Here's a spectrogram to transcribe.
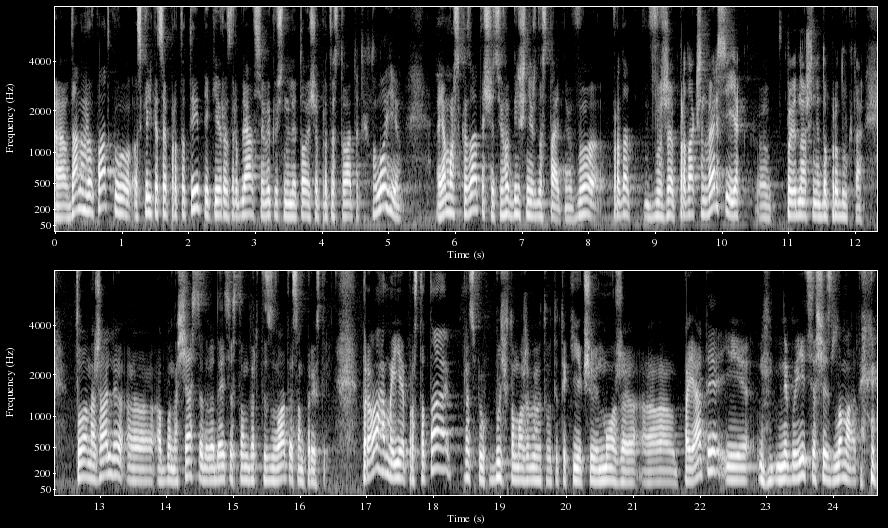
Е, В даному випадку, оскільки це прототип, який розроблявся виключно для того, щоб протестувати технологію, я можу сказати, що цього більш ніж достатньо. В, вже продакшн версії, як е, по відношенню до продукта, то, на жаль, е, або на щастя, доведеться стандартизувати сам пристрій. Перевагами є простота. В принципі, будь-хто може виготовити такі, якщо він може е, паяти і не боїться щось зламати.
